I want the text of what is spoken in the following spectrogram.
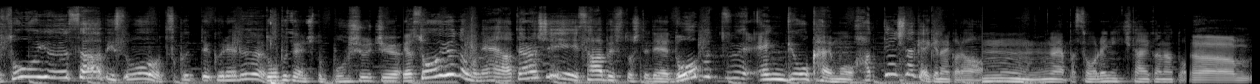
そういうサービスを作ってくれる動物園ちょっと募集中。いや、そういうのもね、新しいサービスとしてで、動物園業界も発展しなきゃいけないから、うん、やっぱそれに期待かなと。Um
